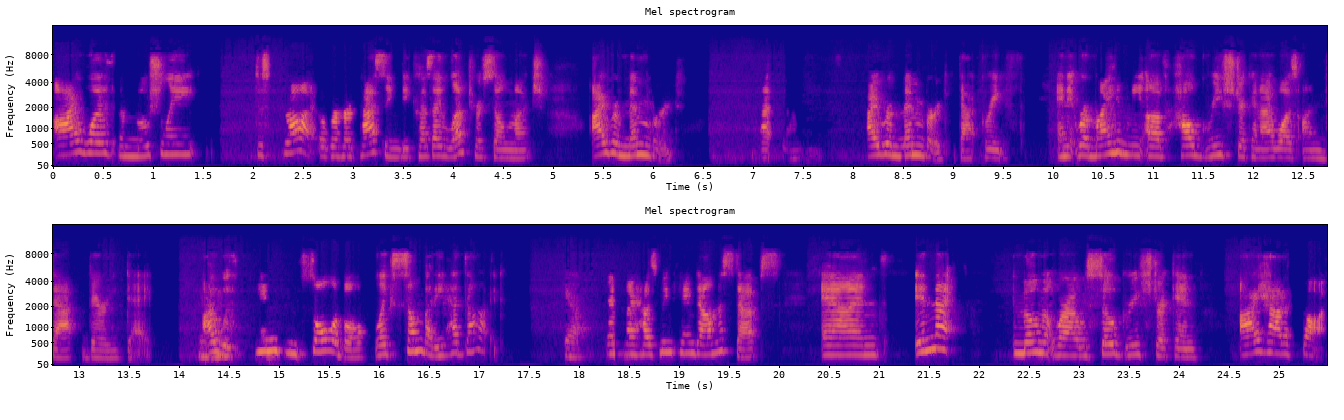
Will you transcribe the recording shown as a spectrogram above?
I was emotionally distraught over her passing because I loved her so much, I remembered that. I remembered that grief. And it reminded me of how grief stricken I was on that very day. Mm-hmm. I was inconsolable, like somebody had died. Yeah. And my husband came down the steps. And in that moment where I was so grief stricken, I had a thought.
